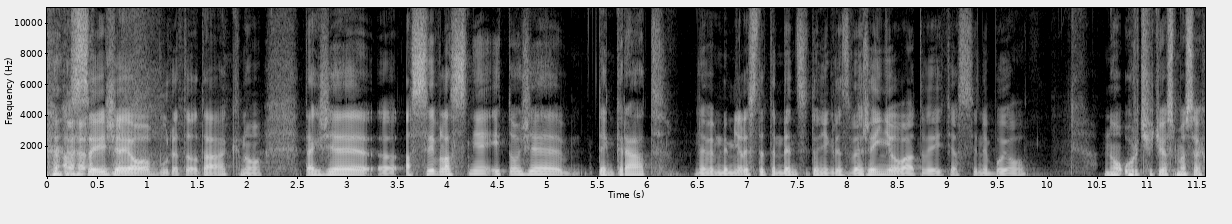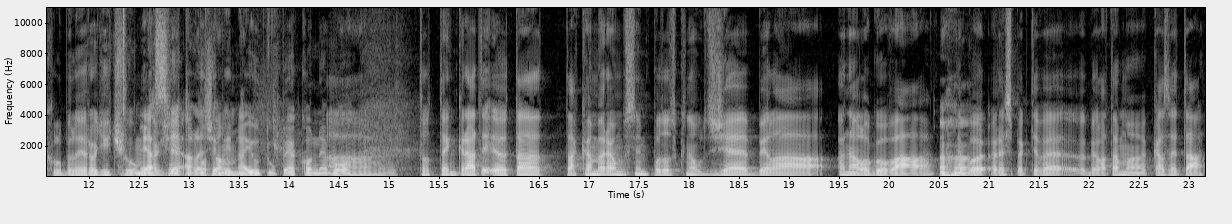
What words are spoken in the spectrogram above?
asi, že jo, bude to tak, no. Takže uh, asi vlastně i to, že tenkrát, nevím, neměli jste tendenci to někde zveřejňovat, viď, asi, nebo jo? No určitě jsme se chlubili rodičům, Jasně, takže to ale potom... že by na YouTube jako nebo... A to tenkrát, eh, ta, ta kamera musím podotknout, že byla analogová, Aha. nebo respektive eh, byla tam eh, kazeta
